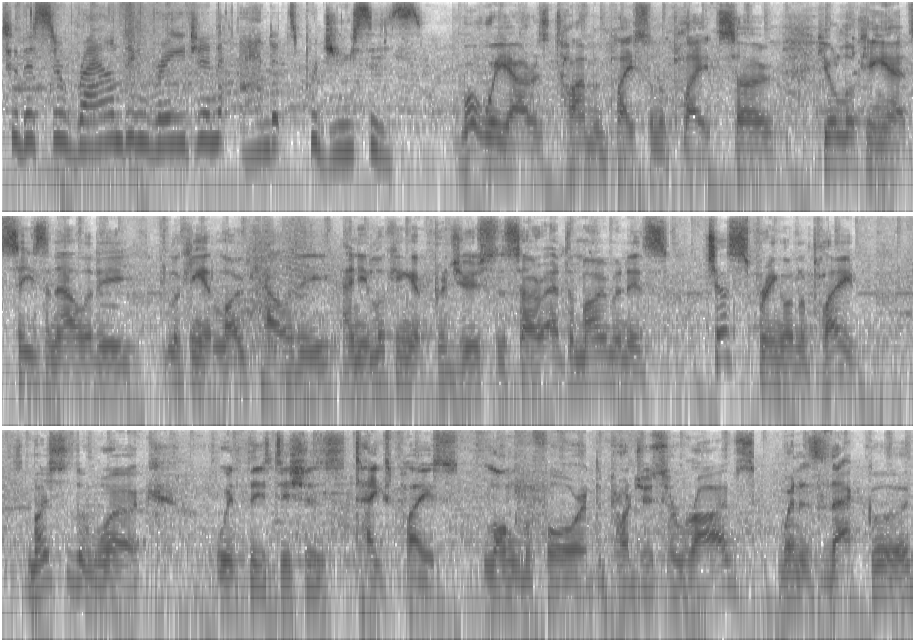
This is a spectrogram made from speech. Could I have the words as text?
to the surrounding region and its producers. What we are is time and place on a plate. So you're looking at seasonality, looking at locality, and you're looking at producers. So at the moment, it's just spring on a plate. Most of the work with these dishes takes place long before the produce arrives. When it's that good,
